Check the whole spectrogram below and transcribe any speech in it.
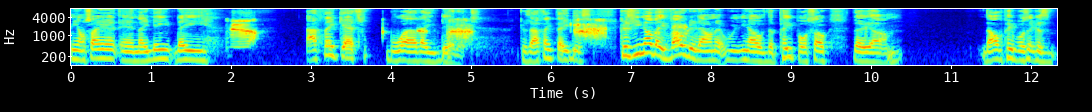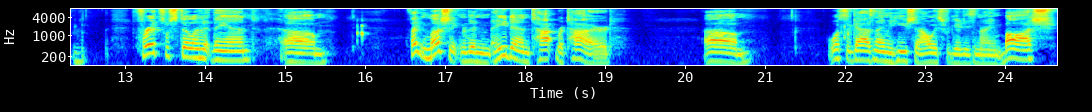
know what I'm saying, and they need they Yeah. I think that's why they did it. Because I think they just because you know they voted on it. You know the people. So the um all the people was in because Fritz was still in it then. Um, I think Muchnick didn't. He done ti retired. Um, what's the guy's name in Houston? I always forget his name. Boesch.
